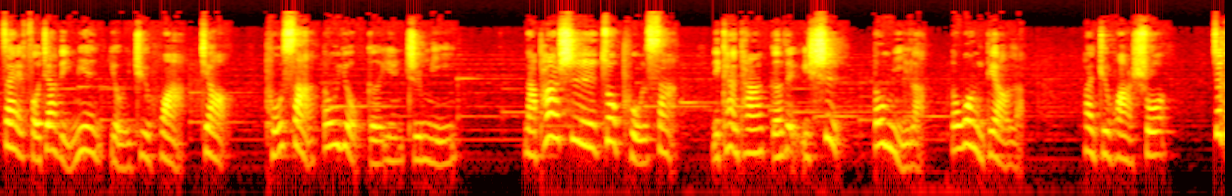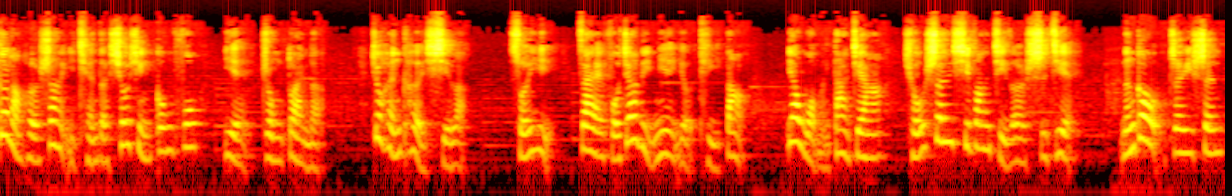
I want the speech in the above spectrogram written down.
在佛教里面有一句话叫“菩萨都有隔烟之谜”，哪怕是做菩萨，你看他隔了一世都迷了，都忘掉了。换句话说，这个老和尚以前的修行功夫也中断了，就很可惜了。所以在佛教里面有提到，要我们大家求生西方极乐世界，能够这一生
